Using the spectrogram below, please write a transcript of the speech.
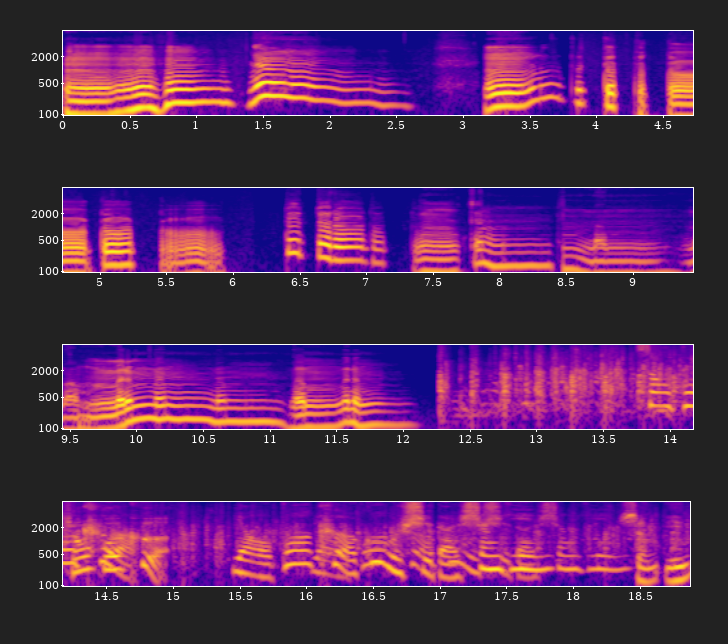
嗯哼，嗯嗯，嘟嘟嘟嘟嘟嘟，嘟嘟嘟嘟嘟嘟，嗯嗯嗯嗯嗯。搜播客，有播客故事的声音。声音。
